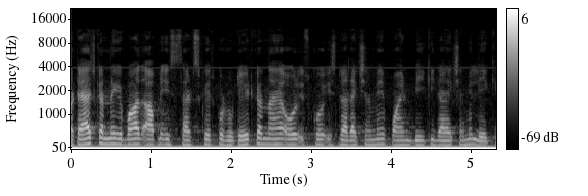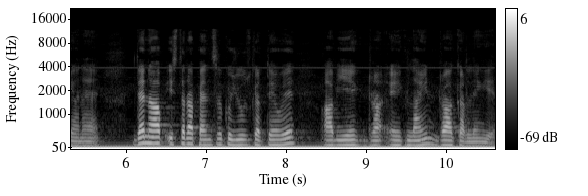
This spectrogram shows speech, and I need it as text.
अटैच करने के बाद आपने इस सेट स्क्वेयर को रोटेट करना है और इसको इस डायरेक्शन में पॉइंट बी की डायरेक्शन में लेके आना है। देन आप इस तरह पेंसिल को यूज़ करते हुए आप ये एक, एक लाइन ड्रा कर लेंगे।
